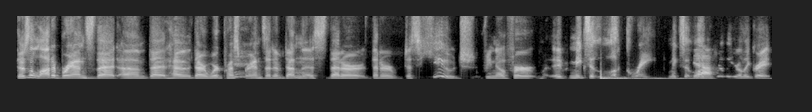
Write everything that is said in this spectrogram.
There's a lot of brands that um that have that are WordPress brands that have done this that are that are just huge. You know, for it makes it look great, makes it Yeah. look really really great.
